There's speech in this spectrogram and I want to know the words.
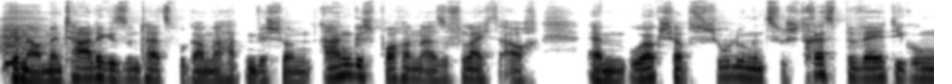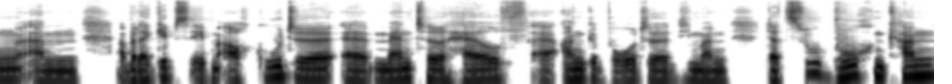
Genau, mentale Gesundheitsprogramme hatten wir schon angesprochen, also vielleicht auch ähm, Workshops, Schulungen zu Stressbewältigung, ähm, aber da gibt's eben auch gute äh, Mental Health äh, Angebote, die man dazu buchen kann,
